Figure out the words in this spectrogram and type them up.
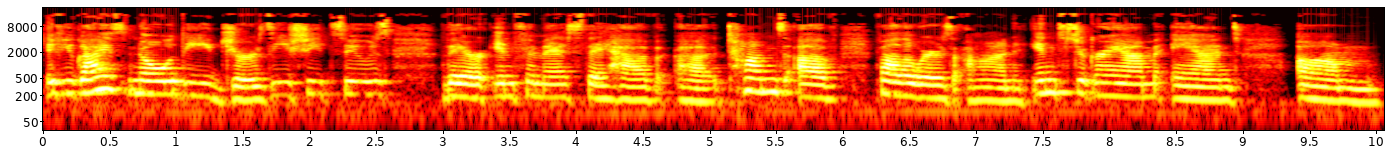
if you guys know the Jersey Shih Tzus, they're infamous. They have uh, tons of followers on Instagram and um,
